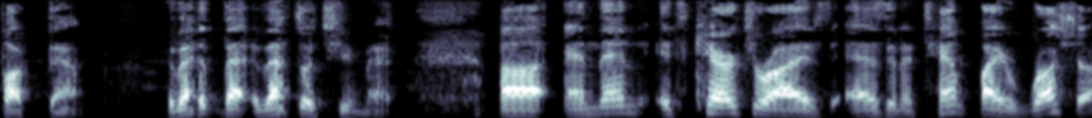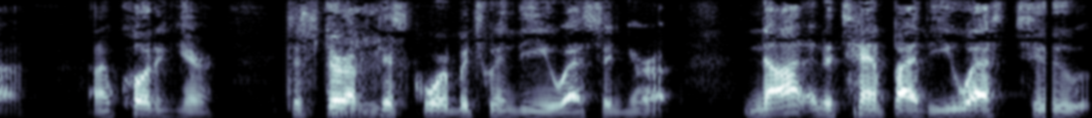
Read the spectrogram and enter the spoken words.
fuck them. That, that that's what she meant. Uh, and then it's characterized as an attempt by Russia, and I'm quoting here, to stir up Mhm. discord between the U.S. and Europe, not an attempt by the U.S. to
